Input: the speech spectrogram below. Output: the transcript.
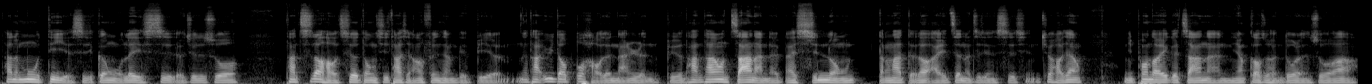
他的目的也是跟我类似的，就是说他吃到好吃的东西，他想要分享给别人。那他遇到不好的男人，比如他他用渣男来来形容。当他得到癌症的这件事情，就好像你碰到一个渣男，你要告诉很多人说啊，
